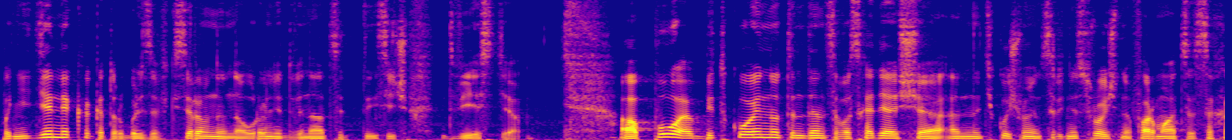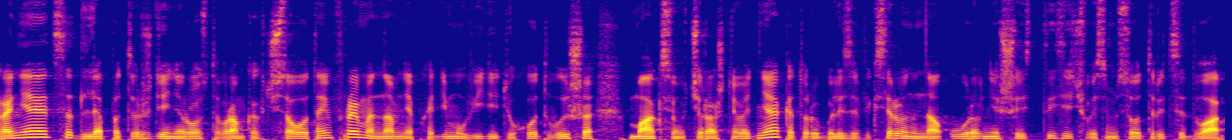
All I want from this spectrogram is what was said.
понедельника, которые были зафиксированы на уровне 12200. А по биткоину тенденция восходящая э, на текущий момент среднесрочной формации сохраняется. Для подтверждения роста в рамках часового таймфрейма нам необходимо увидеть уход выше максимум вчерашнего дня, которые были зафиксированы на уровне 6832.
